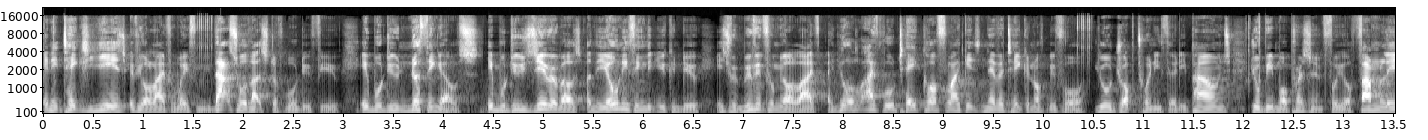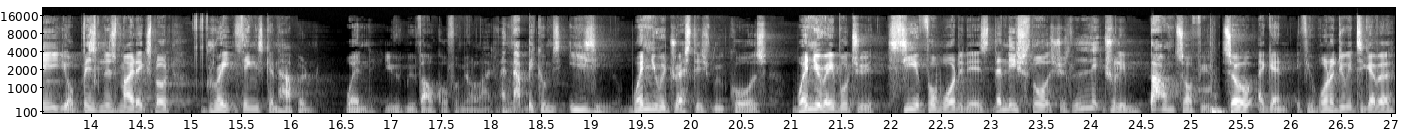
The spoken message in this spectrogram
and it takes years of your life away from you. That's all that stuff will do for you. It will do nothing else. It will do zero else, and the only thing that you can do is remove it from your life, and your life will take off like it's never taken off before. You'll drop 20, 30 pounds, you'll be more present for your family, your business might explode. Great things can happen when you remove alcohol from your life. And that mm-hmm. becomes easy when you address this root cause, when you're able to see it for what it is, then these thoughts just literally bounce off you. So, again, if you want to do it together,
